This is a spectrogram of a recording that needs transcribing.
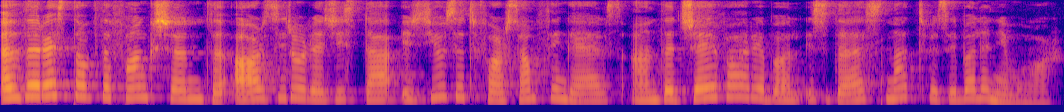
In the rest of the function, the R0 register is used for something else and the J variable is thus not visible anymore.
